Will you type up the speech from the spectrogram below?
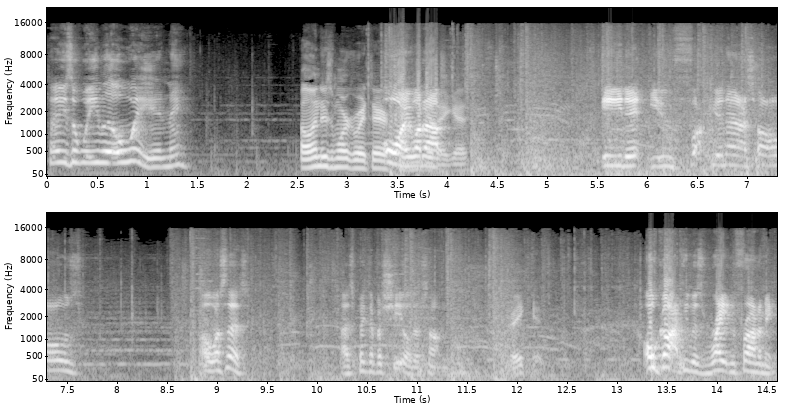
He's a wee little wee, isn't he? Oh, and there's more right there. Oi, what up? I guess. Eat it, you fucking assholes! Oh, what's this? I just picked up a shield or something. Break it. Oh god, he was right in front of me.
